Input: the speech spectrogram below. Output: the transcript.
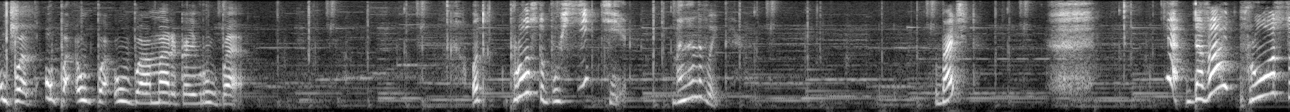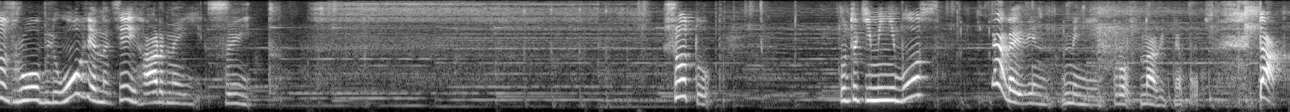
Упе, упе, упе, упе, Америка рупе. От просто по сіті мене не вийде. Бачите? Ні, давай просто зроблю огляд на цей гарний світ. Що тут? Тут такий міні-бос, але він мені просто навіть не бос. Так.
